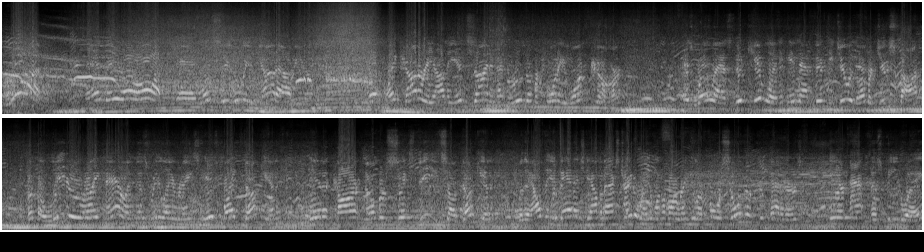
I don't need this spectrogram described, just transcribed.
1. And they are off. And let's see who we've got out here. Blake Connery on the inside in that maroon number 21 car, as well as Vic Kivlin in that 52 in the number two spot. But the leader right now in this relay race is Mike Duncan in a car number 6D. So Duncan with a healthy advantage down the back straightaway, one of our regular four-cylinder competitors here at the Speedway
